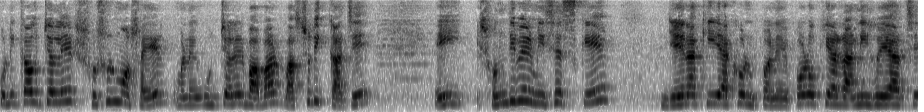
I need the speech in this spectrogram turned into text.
কণিকা উজ্জ্বলের শ্বশুর মশাইয়ের মানে উজ্জ্বলের বাবার বাৎসরিক কাজে এই সন্দীপের মিসেসকে, যে নাকি এখন মানে পরকীয়ার রানী হয়ে আছে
